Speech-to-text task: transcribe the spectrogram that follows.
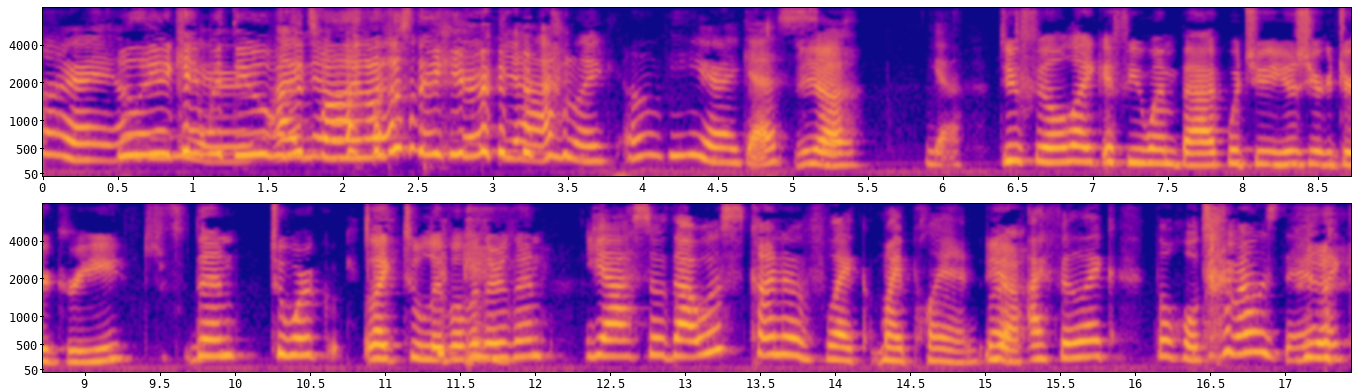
all right. You're like, I came with you, but it's fine. I'll just stay here. yeah, I'm like, I'll be here, I guess. Yeah. So, yeah. Do you feel like if you went back, would you use your degree then to work, like to live over there then? Yeah, so that was kind of like my plan. But Yeah. I feel like the whole time I was there, Yeah. like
